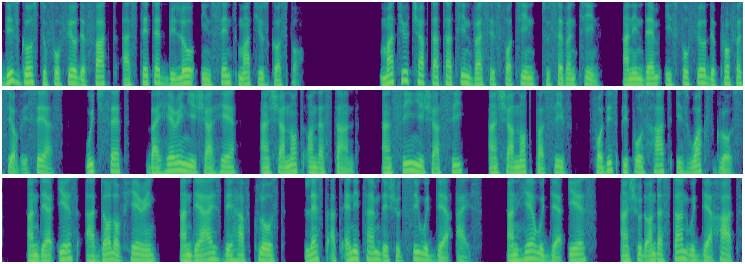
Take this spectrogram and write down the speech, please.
This goes to fulfill the fact as stated below in St. Matthew's Gospel. Matthew chapter 13 verses 14 to 17, and in them is fulfilled the prophecy of Isaiah, which said, By hearing ye shall hear, and shall not understand, and seeing ye shall see, and shall not perceive, for this people's heart is waxed gross, and their ears are dull of hearing, and their eyes they have closed, lest at any time they should see with their eyes, and hear with their ears, and should understand with their heart,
